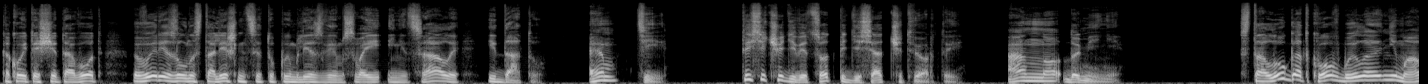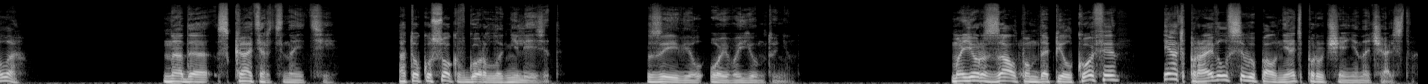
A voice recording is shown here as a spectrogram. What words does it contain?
Какой-то счетовод вырезал на столешнице тупым лезвием свои инициалы и дату. М.Т. 1954. Анно Домини. Столу годков было немало. Надо скатерть найти, а то кусок в горло не лезет, заявил Ойва Юнтунин. Майор залпом допил кофе и отправился выполнять поручение начальства.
